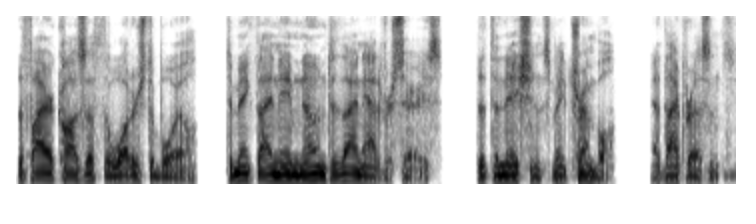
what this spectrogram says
the fire causeth the waters to boil, to make thy name known to thine adversaries, that the nations may tremble at thy presence.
